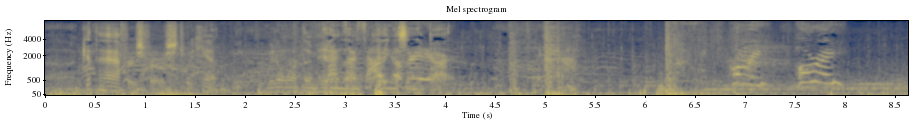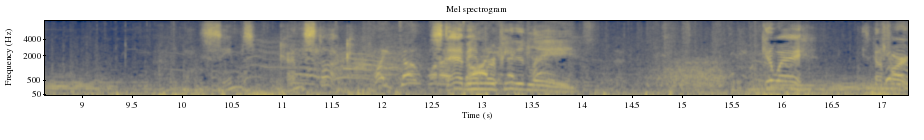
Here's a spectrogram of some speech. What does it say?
Uh, get the halfers first. We can't. We don't want them hitting, them, us hitting us in the butt. Hurry, hurry! He seems kind of stuck. I don't Stab him repeatedly. Get away! He's gonna fart.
